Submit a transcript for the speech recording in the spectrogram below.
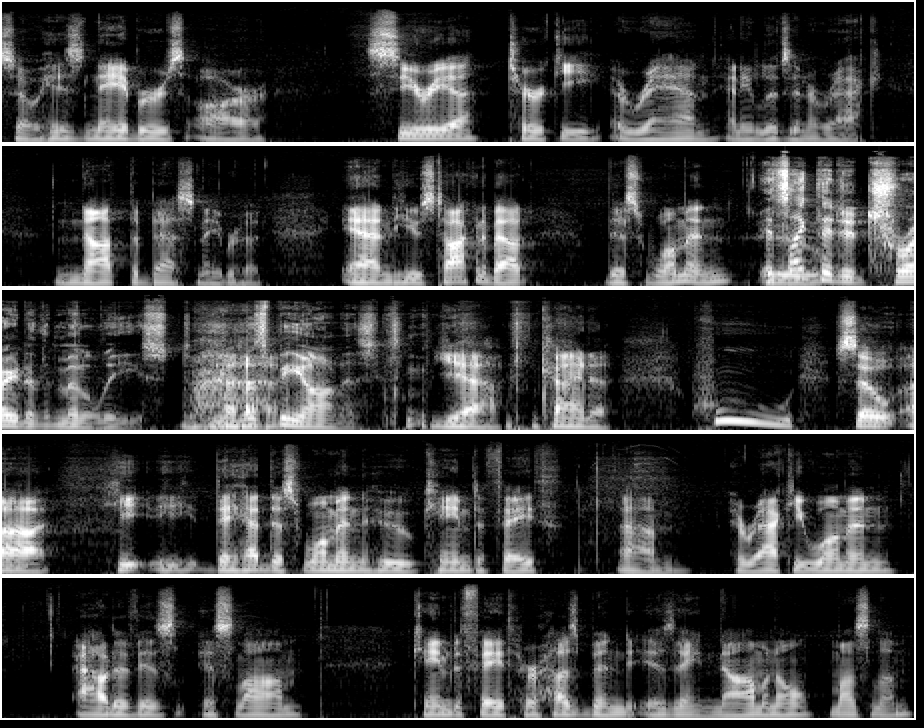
So his neighbors are Syria, Turkey, Iran, and he lives in Iraq. Not the best neighborhood. And he was talking about this woman. It's who- like the Detroit of the Middle East. I mean, let's be honest. yeah, kind of. Whoo. So uh, he, he they had this woman who came to faith, um, Iraqi woman, out of his Islam, came to faith. Her husband is a nominal Muslim,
